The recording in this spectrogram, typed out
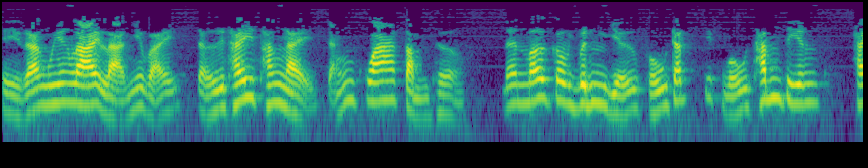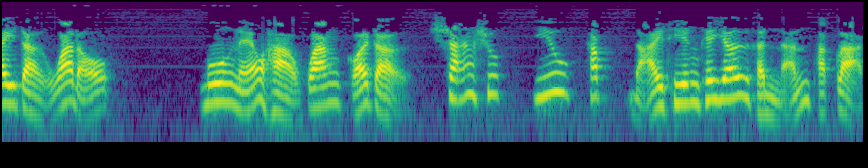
thì ra nguyên lai là như vậy. Tự thấy thân này chẳng quá tầm thường, nên mới có vinh dự phụ trách chức vụ thánh tiên thay trời quá độ. Muôn nẻo hào quang cõi trời, sáng suốt chiếu khắp đại thiên thế giới, hình ảnh thật là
